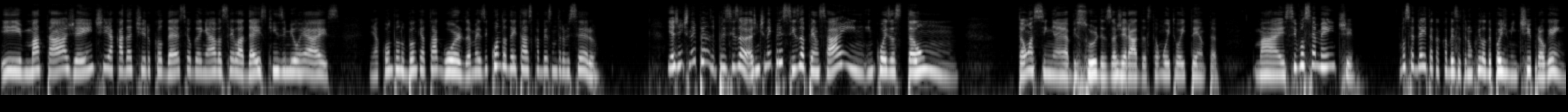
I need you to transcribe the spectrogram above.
e matar a gente e a cada tiro que eu desse eu ganhava, sei lá, 10, 15 mil reais. Minha conta no banco ia estar tá gorda, mas e quando eu deitasse a cabeça no travesseiro? E a gente nem precisa, a gente nem precisa pensar em, em coisas tão tão assim, é, absurdas, exageradas, tão 880. Mas se você mente, você deita com a cabeça tranquila depois de mentir para alguém?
